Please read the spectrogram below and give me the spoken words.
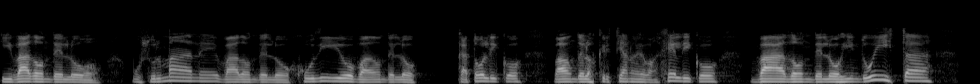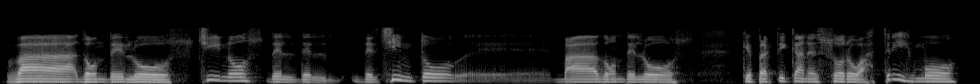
Y va donde los musulmanes, va donde los judíos, va donde los católicos, va donde los cristianos evangélicos, va donde los hinduistas, va donde los chinos del, del, del Chinto, eh, va donde los que practican el zoroastrismo,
